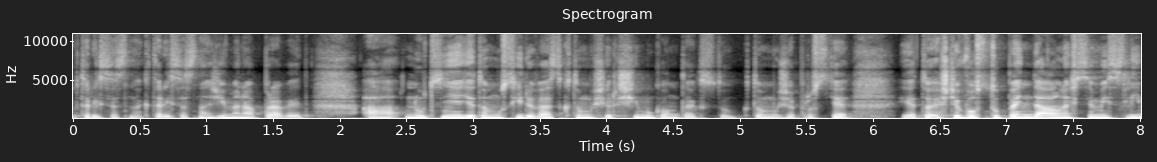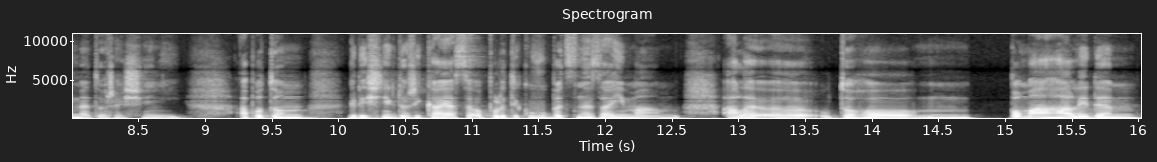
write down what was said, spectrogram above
který se, který se snažíme napravit. A nutně je to musí dovést k tomu širšímu kontextu, k tomu, že prostě je to ještě o stupeň dál, než si myslíme to řešení. A potom, když někdo říká, já se o politiku vůbec nezajímám, ale uh, u toho um, pomáhá lidem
